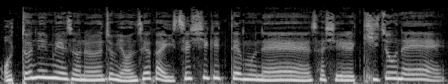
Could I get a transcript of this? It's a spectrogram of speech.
어떤 의미에서는 좀 연세가 있으시기 때문에 사실 기존에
